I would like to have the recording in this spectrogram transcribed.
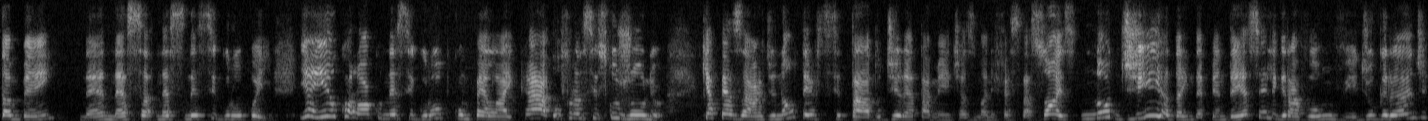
também né, nessa, nesse, nesse grupo aí. E aí eu coloco nesse grupo, com Pelá e Cá, o Francisco Júnior, que apesar de não ter citado diretamente as manifestações, no dia da independência ele gravou um vídeo grande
